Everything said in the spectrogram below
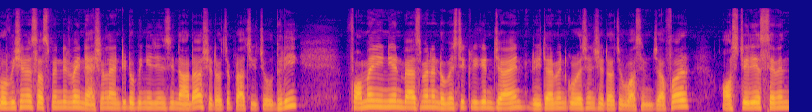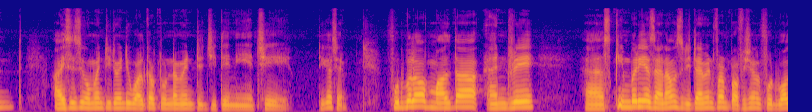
provisional suspended by national anti doping agency NADA সেটা হচ্ছে Prachi Chaudhary. Former Indian batsman and domestic cricket giant retirement করেছেন, সেটা হচ্ছে ওয়াসিম জাফর। অস্ট্রেলিয়ার seventh ICC women T twenty world cup tournament জিতে নিয়েছে, ঠিক আছে? Football of Malta Andre Schembri has announce retirement from professional football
